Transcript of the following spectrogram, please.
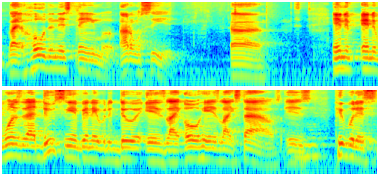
Mm-hmm. Like holding this theme up. I don't see it. Uh, and if, and the ones that I do see and being able to do it is like old heads like Styles, is Mm-hmm. people that's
